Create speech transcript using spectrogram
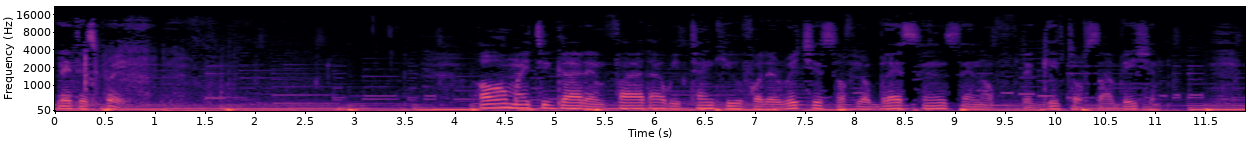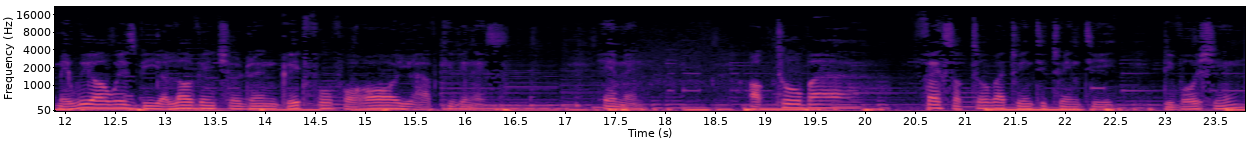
Let us pray. Almighty God and Father, we thank you for the riches of your blessings and of the gift of salvation. May we always be your loving children, grateful for all you have given us. Amen. October, 1st October 2020, devotion.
